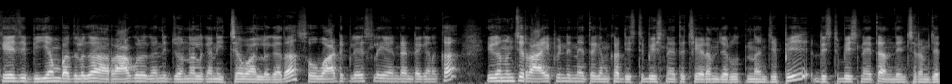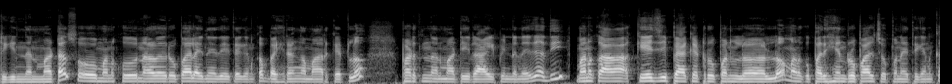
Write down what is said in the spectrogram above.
కేజీ బియ్యం బదులుగా రాగులు కానీ జొన్నలు కానీ ఇచ్చేవాళ్ళు కదా. సో వాటి ప్లేస్లో ఏంటంటే కనుక ఇక నుంచి రాయి పిండిని అయితే కనుక డిస్ట్రిబ్యూషన్ అయితే చేయడం జరుగుతుందని చెప్పి డిస్ట్రిబ్యూషన్ అయితే అందించడం జరిగిందనమాట. సో మనకు నలభై రూపాయలు అనేది అయితే కనుక బహిరంగ మార్కెట్లో పడుతుందన్నమాట ఈ రాగి పిండి అనేది. అది మనకు ఆ కేజీ ప్యాకెట్ రూపంలో మనకు పదిహేను రూపాయల చొప్పున అయితే కనుక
